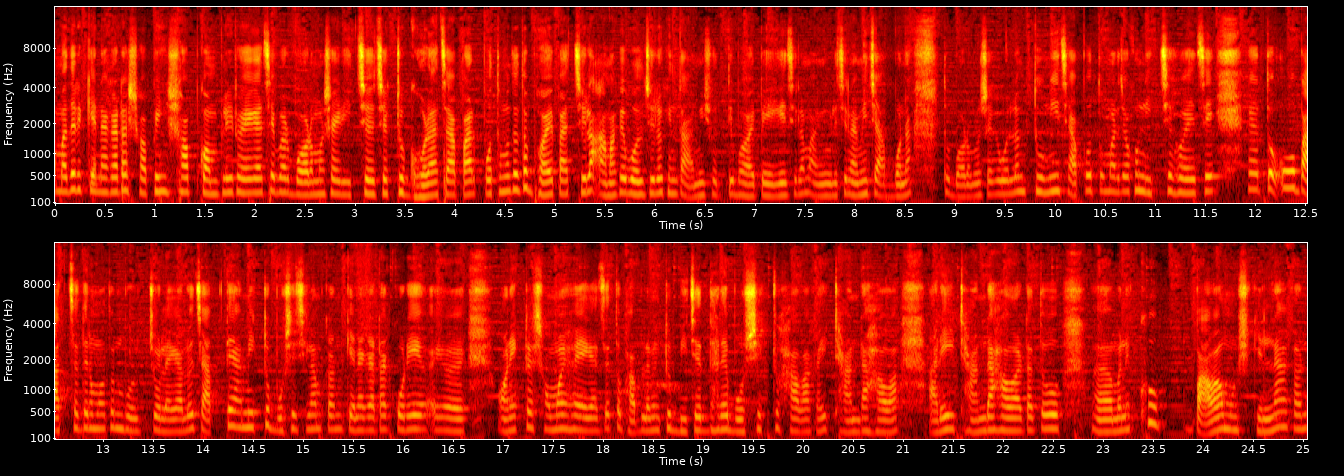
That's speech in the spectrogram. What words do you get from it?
আমাদের কেনাকাটা শপিং সব কমপ্লিট হয়ে গেছে। এবার বড়মশাইয়ের ইচ্ছে হচ্ছে একটু ঘোড়া চাপার। প্রথমত তো ভয় পাচ্ছিল, আমাকে বলছিল, কিন্তু আমি সত্যি ভয় পেয়ে গেছিলাম। আমি বলেছিলাম, আমি চাপবো না। তো বড়মশাইকে বললাম, তুমি চাপো, তোমার যখন ইচ্ছে হয়েছে। তো ও বাচ্চাদের মতন চলে গেল। চাপতে আমি একটু বসেছিলাম, কারণ কেনাকাটা করে অনেকটা সময় হয়ে গেছে। তো ভাবলাম একটু বিচের ধারে বসে একটু হাওয়া খাই, ঠান্ডা হাওয়া। আর এই ঠান্ডা হাওয়াটা তো মানে খুব পাওয়া মুশকিল না? কারণ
